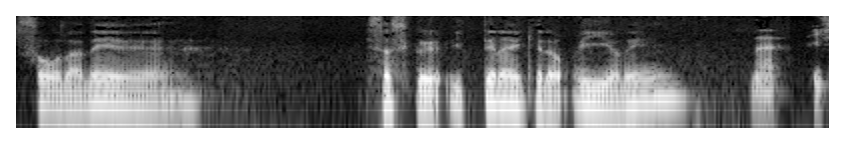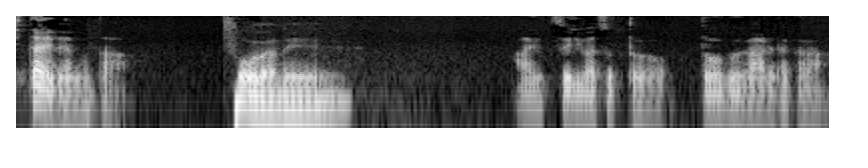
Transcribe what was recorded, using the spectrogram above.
そうだね。久しく行ってないけど、いいよね。ね。行きたいね、また。そうだね。ああいう釣りはちょっと道具があれだから。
